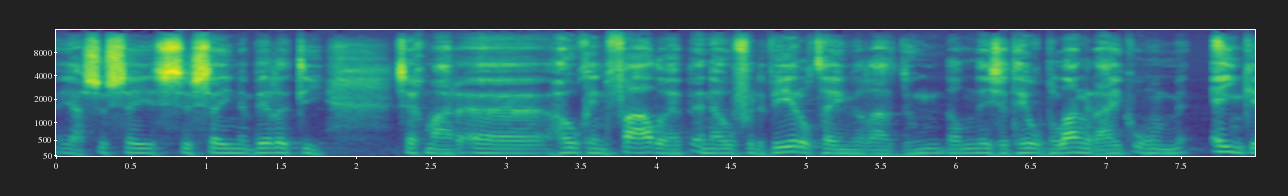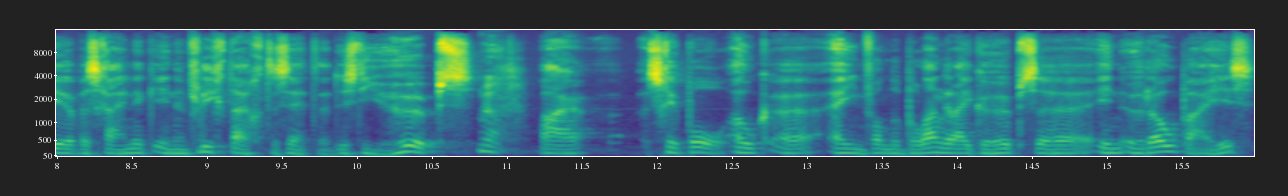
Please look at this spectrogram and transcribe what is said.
ja, sustainability, zeg maar, hoog in het vaandel hebt en over de wereld heen wil laten doen, dan is het heel belangrijk om hem één keer waarschijnlijk in een vliegtuig te zetten. Dus die hubs, ja. waar Schiphol ook een van de belangrijke hubs in Europa is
